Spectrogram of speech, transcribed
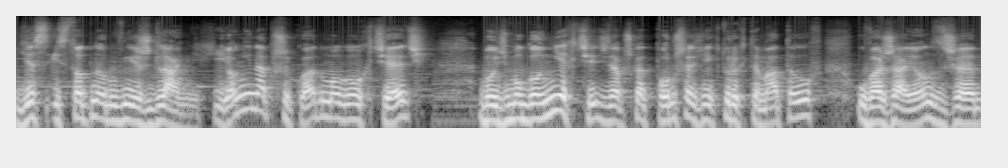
jest istotne również dla nich. I oni na przykład mogą chcieć, bądź mogą nie chcieć na przykład poruszać niektórych tematów, uważając, że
